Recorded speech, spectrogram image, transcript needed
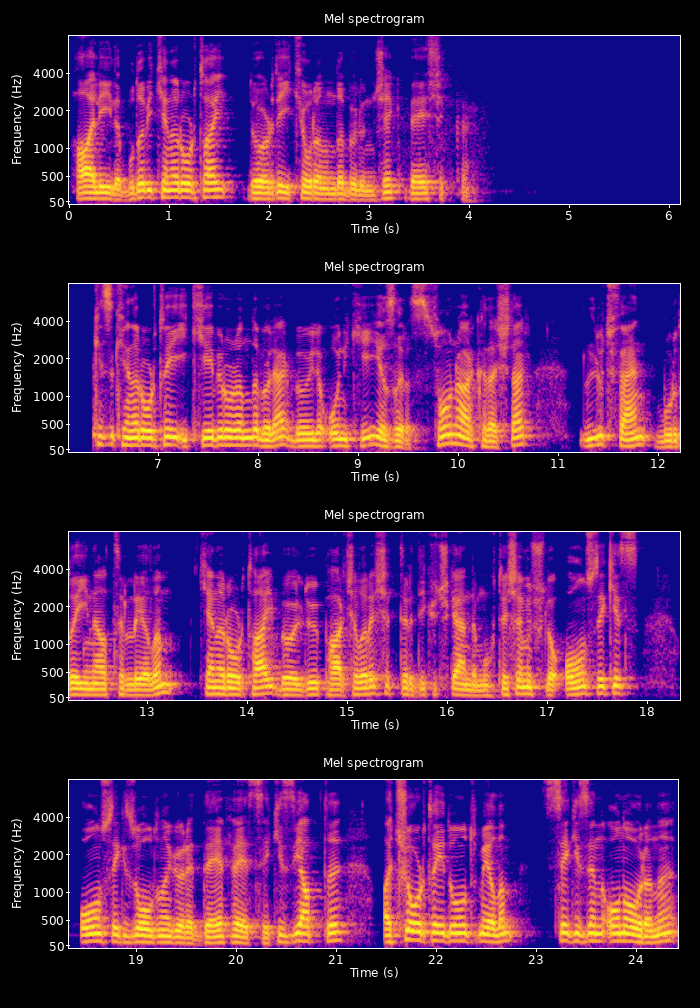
Haliyle bu da bir kenar ortay. 4'e 2 oranında bölünecek. B şıkkı. Merkezi kenar ortayı 2'ye 1 oranında böler. Böyle 12'yi yazarız. Sonra arkadaşlar lütfen burada yine hatırlayalım. Kenar ortay böldüğü parçalar eşittir. Dik üçgende muhteşem üçlü 18. 18 olduğuna göre DF 8 yaptı. Açı ortayı da unutmayalım. 8'in 10'a oranı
